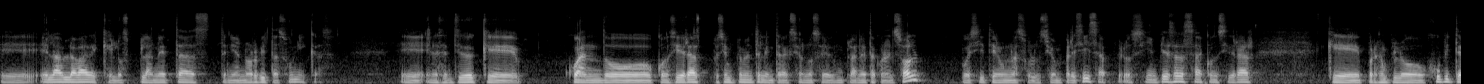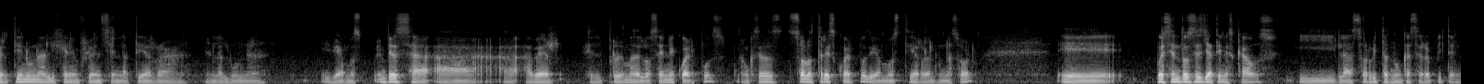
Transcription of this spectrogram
Eh, él hablaba de que los planetas tenían órbitas únicas, en el sentido de que cuando consideras pues, simplemente la interacción no sé, de un planeta con el Sol, pues sí tiene una solución precisa, pero si empiezas a considerar que, por ejemplo, Júpiter tiene una ligera influencia en la Tierra, en la Luna, y digamos, empiezas a, ver el problema de los n cuerpos, aunque sean solo tres cuerpos, digamos Tierra, Luna, Sol, eh, pues entonces ya tienes caos y las órbitas nunca se repiten,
